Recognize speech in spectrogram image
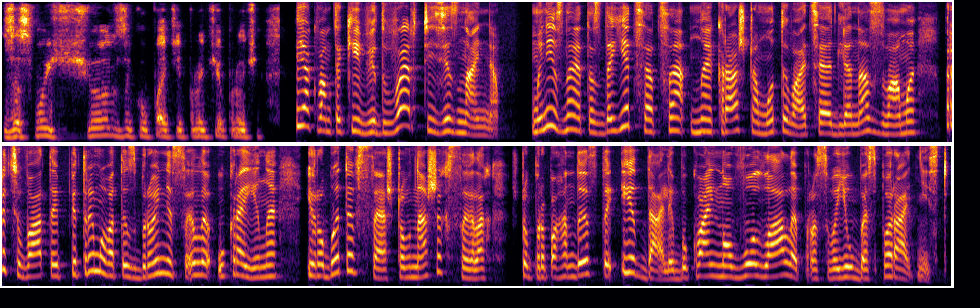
за свой счет, закупать і прочее, прочее. Як вам такі відверті зізнання? Мені знаєте, здається, це найкраща мотивація для нас з вами працювати, підтримувати збройні сили України і робити все, що в наших силах, щоб пропагандисти і далі буквально волали про свою безпорадність.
